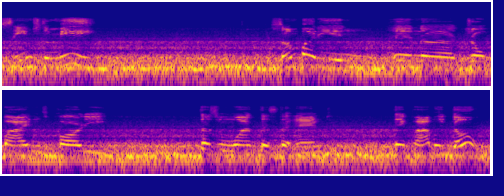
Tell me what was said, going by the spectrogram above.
seems to me somebody in in uh, Joe Biden's party doesn't want this to end. They probably don't.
